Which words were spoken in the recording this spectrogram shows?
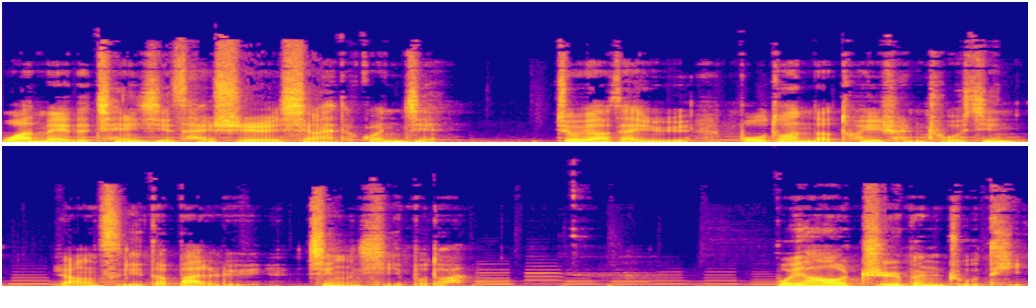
完美的前戏才是性爱的关键，就要在于不断的推陈出新。让自己的伴侣惊喜不断。不要直奔主题，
